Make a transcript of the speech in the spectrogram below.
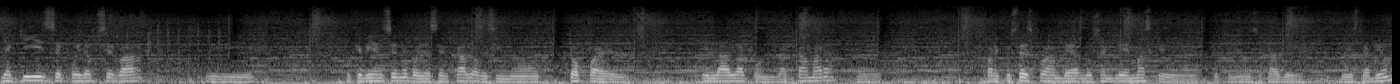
Y aquí se puede observar eh, lo que viene siendo voy a acercarlo a ver si no topa el, ala con la cámara para que ustedes puedan ver los emblemas que, tenemos acá de, este avión.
